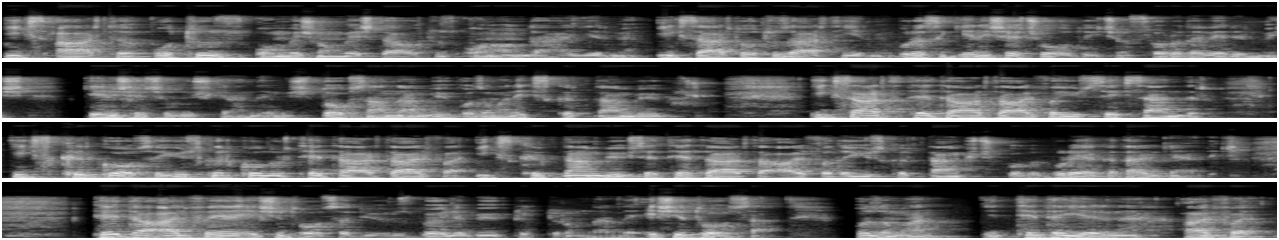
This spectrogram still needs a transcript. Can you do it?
x artı 30, 15, 15 daha 30, 10, 10 daha 20. x artı 30 artı 20. Burası geniş açı olduğu için soruda verilmiş. Geniş açılı üçgen demiş. 90'dan büyük o zaman x 40'tan büyüktür. x artı teta artı alfa 180'dir. x 40 olsa 140 olur. Teta artı alfa x 40'dan büyükse teta artı alfa da 140'tan küçük olur. Buraya kadar geldik. Teta alfaya eşit olsa diyoruz böyle büyüklük durumlarda. Eşit olsa o zaman e, teta yerine alfa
